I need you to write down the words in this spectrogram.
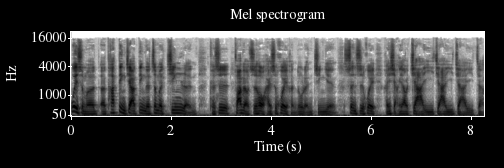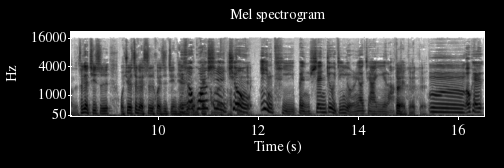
为什么呃，它定价定的这么惊人？可是发表之后还是会很多人惊艳，甚至会很想要加一加一加一这样子。这个其实我觉得这个是会是今天你说光是就硬体本身就已经有人要加一了。对对对。嗯，OK，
